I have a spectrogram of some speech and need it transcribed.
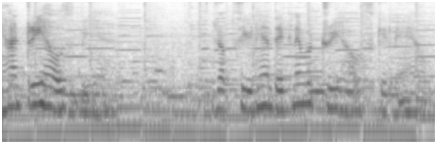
यहाँ ट्री हाउस भी है। जब सीढ़ियाँ देखने, वो ट्री हाउस के लिए हैं।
